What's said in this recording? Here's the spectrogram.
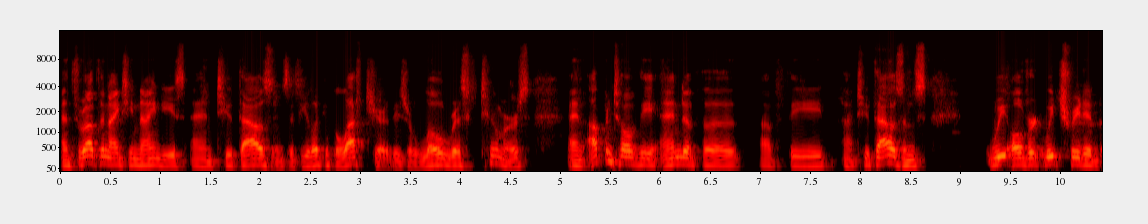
And throughout the 1990s and 2000s, if you look at the left here, these are low risk tumors. And up until the end of the, of the uh, 2000s, we over we treated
